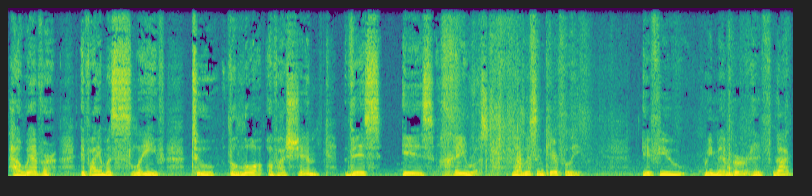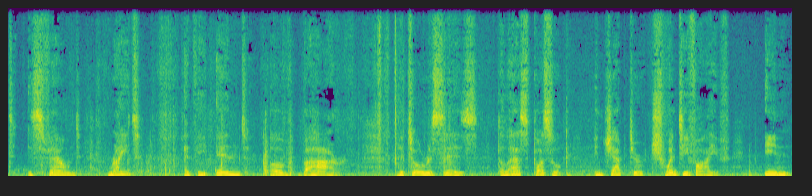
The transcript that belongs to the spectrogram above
However, if I am a slave to the law of Hashem, this is cherus. Now listen carefully. If you remember, if not, it's found right at the end of Bahar. The Torah says, the last pasuk in chapter 25 in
